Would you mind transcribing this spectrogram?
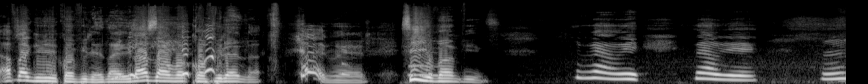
after giving you confidence, like now sound more confident. Now. Hey, man. See human beings. Well, we, well, we, hmm?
